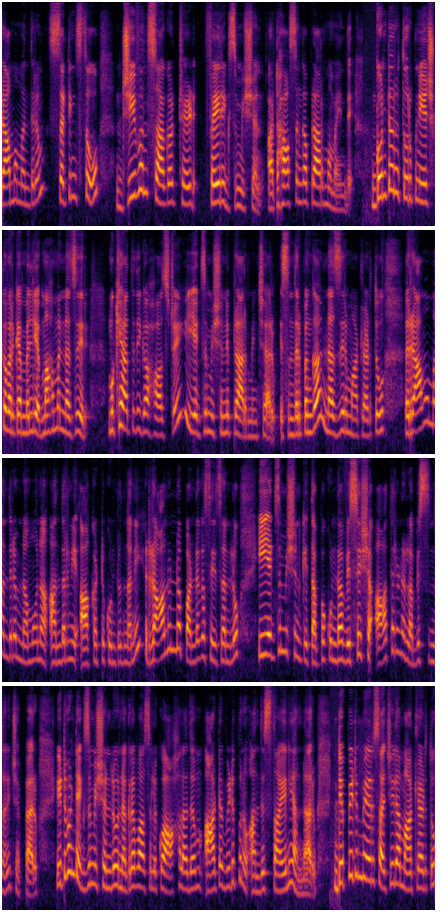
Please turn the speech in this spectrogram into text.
రామ మందిరం సెట్టింగ్స్తో Jeevan Sagar trade fair exhibition అట్టహాసంగా ప్రారంభమైంది. గుంటూరు తూర్పు నియోజకవర్గ ఎమ్మెల్యే మహమ్మద్ నజీర్ ముఖ్య అతిథిగా హాజరై ఈ ఎగ్జిబిషన్ని ప్రారంభించారు. ఈ సందర్భంగా నజీర్ మాట్లాడుతూ రామ మందిరం నమూనా అందరినీ ఆకట్టుకుంటుందని రానున్న పండగ సీజన్లో ఈ ఎగ్జిబిషన్కి తప్పకుండా విశేష ఆదరణ లభిస్తుందని చెప్పారు. ఇటువంటి ఎగ్జిబిషన్లు నగరవాసులకు ఆహ్లాదం ఆట విడుపును అందిస్తాయని అన్నారు. డిప్యూటీ మేయర్ సజీల మాట్లాడుతూ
